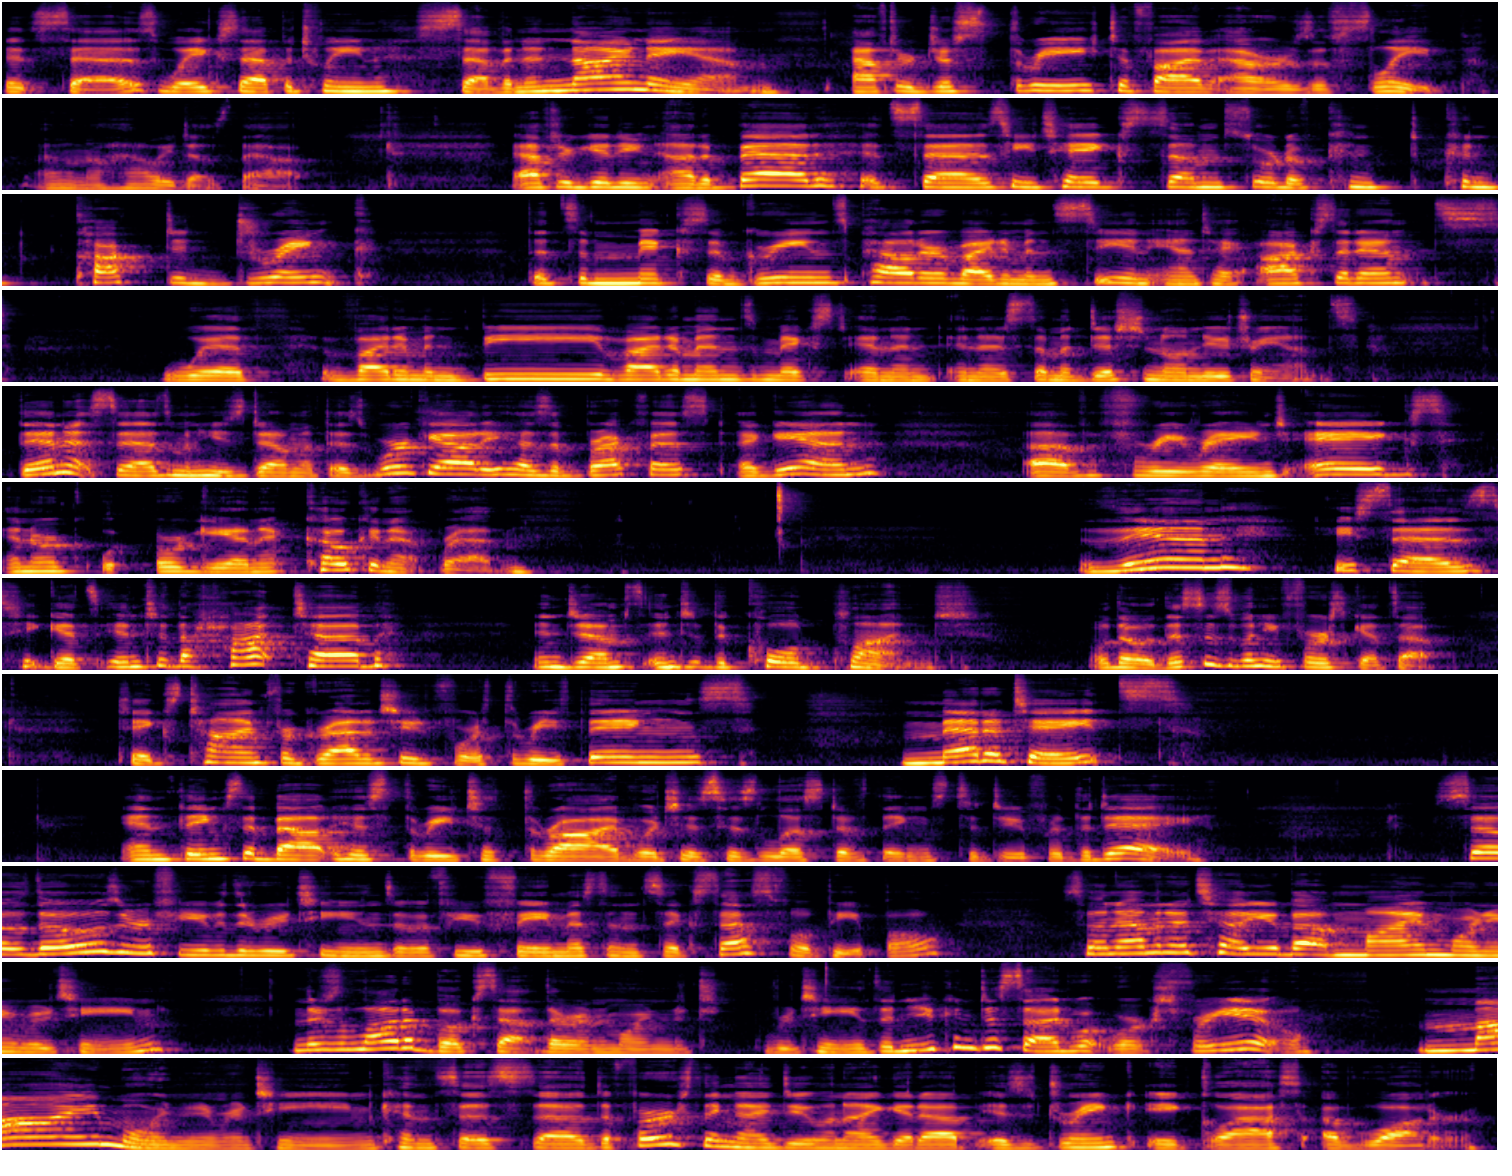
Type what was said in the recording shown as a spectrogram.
it says, wakes up between 7 and 9 a.m. after just three to five hours of sleep. I don't know how he does that. After getting out of bed, it says he takes some sort of con- concocted drink that's a mix of greens powder, vitamin C, and antioxidants with vitamin B, vitamins mixed in, and, some additional nutrients. Then it says when he's done with his workout, he has a breakfast again of free range eggs and or- organic coconut bread. Then he says he gets into the hot tub and jumps into the cold plunge. Although this is when he first gets up. Takes time for gratitude for three things, meditates, and thinks about his three to thrive, which is his list of things to do for the day. So, those are a few of the routines of a few famous and successful people. So, now I'm going to tell you about my morning routine. And there's a lot of books out there in morning routines, and you can decide what works for you. My morning routine consists of the first thing I do when I get up is drink a glass of water.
